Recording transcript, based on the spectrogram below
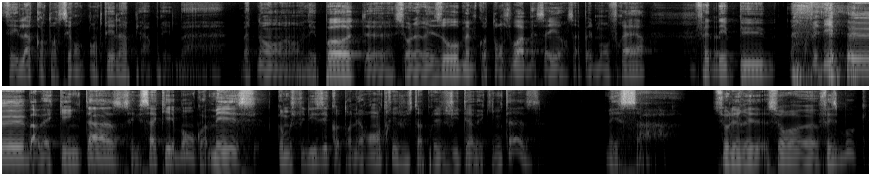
c'est là quand on s'est rencontrés là, puis après, bah, maintenant on est potes sur les réseaux, même quand on se voit, bah, ça y est, on s'appelle mon frère. Faites des pubs. On fait des pubs avec King Taz, c'est ça qui est bon, quoi. Mais c'est- comme je te disais, quand on est rentré juste après le JT avec King Taz, mais ça, sur, les, sur euh, Facebook.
